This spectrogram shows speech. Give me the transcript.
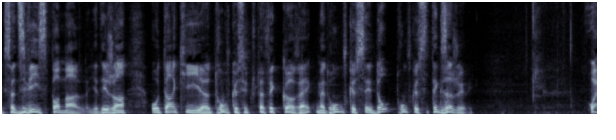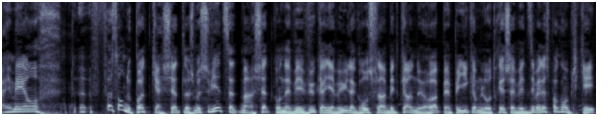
que ça divise pas mal. Il y a des gens autant qui trouvent que c'est tout à fait correct, mais trouvent que c'est d'autres trouvent que c'est exagéré. Ouais, mais on euh, faisons-nous pas de cachette. Là. Je me souviens de cette manchette qu'on avait vue quand il y avait eu la grosse flambée de cas en Europe. Un pays comme l'Autriche avait dit, mais là c'est pas compliqué.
